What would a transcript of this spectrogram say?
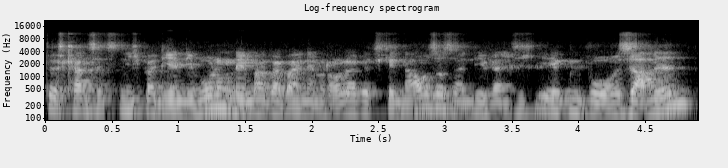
das kannst du jetzt nicht bei dir in die Wohnung nehmen, aber bei einem Roller wird es genauso sein. Die werden sich irgendwo sammeln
